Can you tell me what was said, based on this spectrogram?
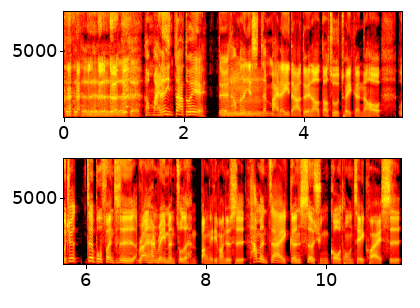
对对对对对对对对，然后买了一大堆诶，对、嗯他们也是在买了一大堆，然后到处推坑。然后我觉得这部分就是 Ryan 和 Raymond 做的很棒的地方，就是他们在跟社群沟通这一块是。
